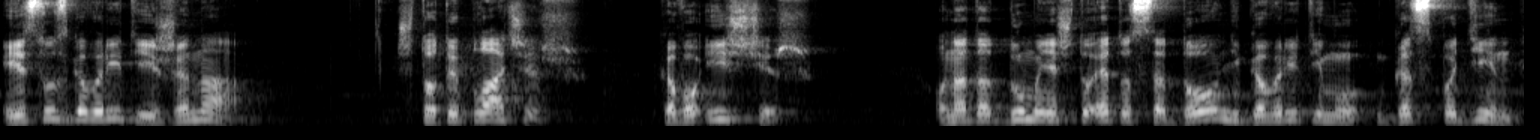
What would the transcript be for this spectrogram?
Иисус говорит ей, жена, что ты плачешь? Кого ищешь? Она думает, что это садовник, говорит ему, господин,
